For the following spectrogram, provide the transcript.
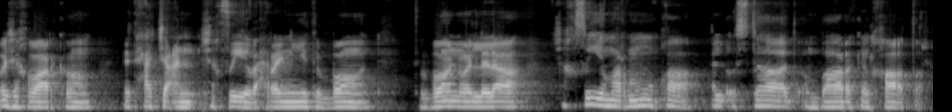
وش أخباركم؟ نتحكى عن شخصية بحرينية تبون. تبون ولا لا؟ شخصية مرموقة. الأستاذ مبارك الخاطر.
